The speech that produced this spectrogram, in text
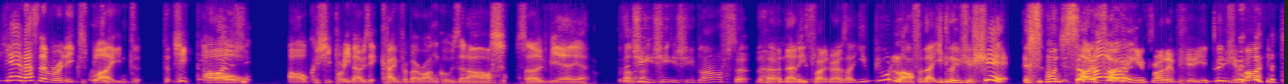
yeah, that's never really explained. Did she? Oh, oh, because she probably knows it came from her uncle's an ass. So yeah, yeah. But then she, she she laughs at her nanny floating around. I was like, you, you wouldn't laugh at that. You'd lose your shit. If someone just started flying in front of you, you'd lose your mind.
